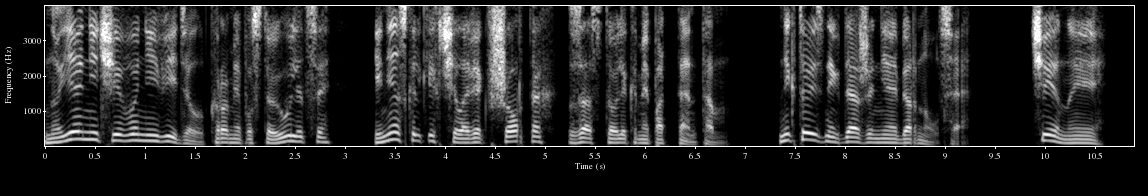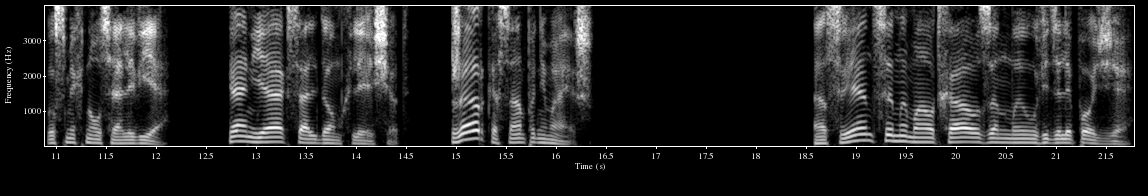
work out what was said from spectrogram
Но я ничего не видел, кроме пустой улицы и нескольких человек в шортах за столиками под тентом. Никто из них даже не обернулся. «Чины», — усмехнулся Оливье. «Коньяк со льдом хлещут. Жарко, сам понимаешь». Освенцим и Маутхаузен мы увидели позже,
